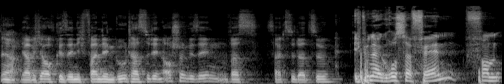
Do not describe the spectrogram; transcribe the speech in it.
Ja, ja habe ich auch gesehen. Ich fand den gut. Hast du den auch schon gesehen? Was sagst du dazu? Ich bin ein großer Fan von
